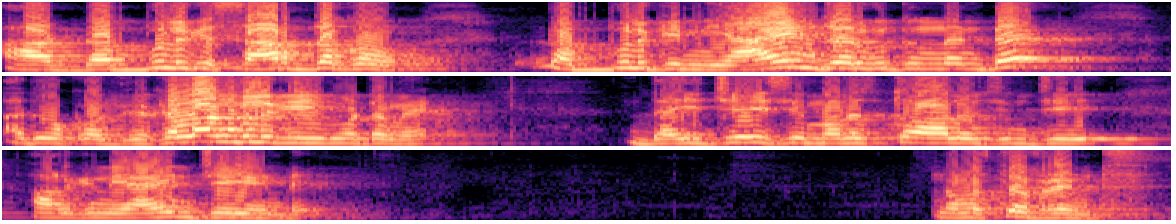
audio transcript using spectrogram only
ఆ డబ్బులకి సార్థకం డబ్బులకి న్యాయం జరుగుతుందంటే అది ఒక వికలాంగులకి ఇవ్వటమే. దయచేసి మనసుతో ఆలోచించి వాళ్ళకి న్యాయం చేయండి. నమస్తే ఫ్రెండ్స్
